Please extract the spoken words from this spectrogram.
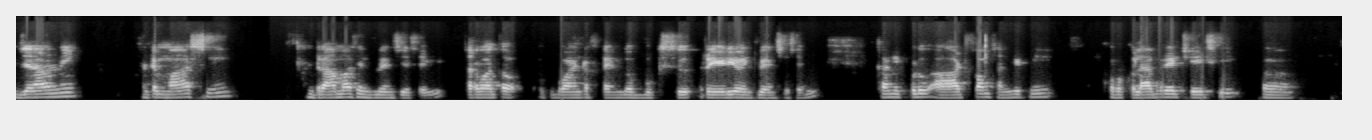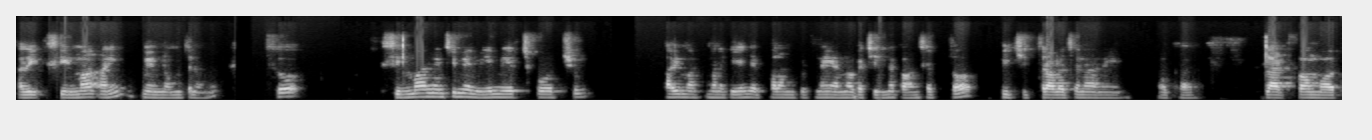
జనాల్ని అంటే మాస్‌ని డ్రామాస్ ఇన్ఫ్లుయెన్స్ చేసేవి. తర్వాత ఒక పాయింట్ ఆఫ్ టైంలో బుక్స్, రేడియో ఇన్ఫ్లుయెన్స్ చేసేవి. కానీ ఇప్పుడు ఆ ఆర్ట్ ఫామ్స్ అన్నిటిని ఒక కొలాబరేట్ చేసి అది సినిమా అని మేము నమ్ముతున్నాము. సో, సినిమా నుంచి మేము ఏం నేర్చుకోవచ్చు? అవి మాకు ఏం చెప్పాలనుకుంటున్నాయి అన్న ఒక చిన్న కాన్సెప్ట్తో ఈ చిత్రాలోచన అనే ఒక ప్లాట్ఫామ్ ఆర్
